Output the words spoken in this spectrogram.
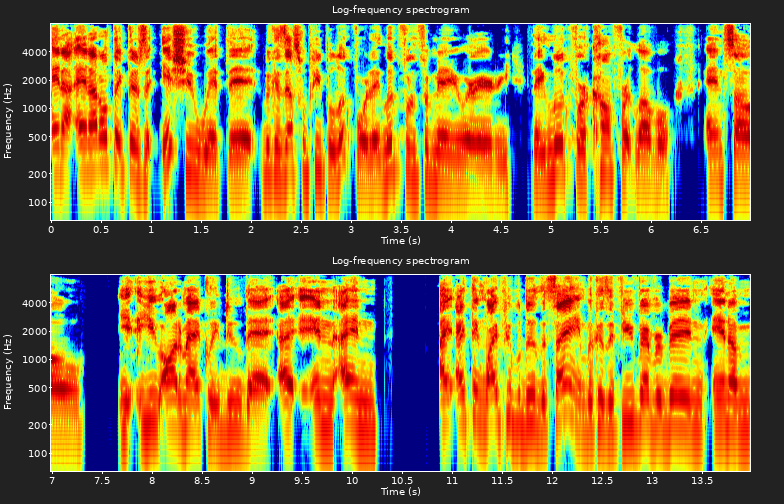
And I and I don't think there's an issue with it because that's what people look for. They look for familiarity. They look for comfort level, and so you, you automatically do that. I, and and I, I think white people do the same because if you've ever been in a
